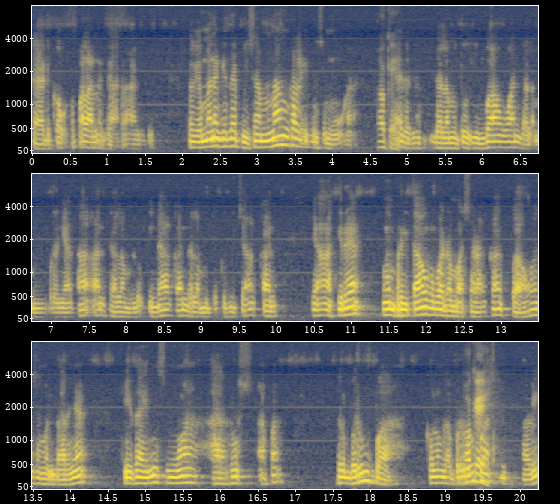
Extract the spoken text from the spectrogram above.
dari kepala negara gitu. Bagaimana kita bisa menangkal itu semua? Oke. Okay. Ya, dalam, dalam bentuk imbauan, dalam pernyataan, dalam bentuk tindakan, dalam bentuk kebijakan yang akhirnya memberitahu kepada masyarakat bahwa sementaranya kita ini semua harus apa berubah. Kalau nggak berubah okay. sekali,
